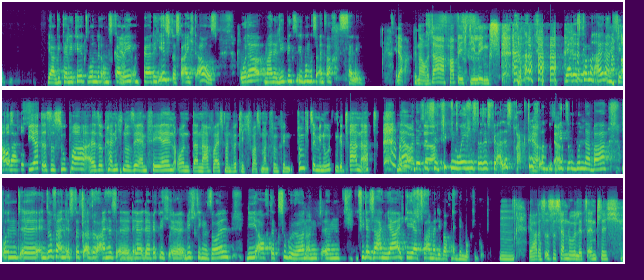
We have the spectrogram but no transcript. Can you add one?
ja, Vitalitätsrunde ums Karree ja. und fertig ist. Das reicht aus. Oder meine Lieblingsübung ist einfach Sally. Ja, genau, da habe ich die Links. ja, das kann man albern Ich habe es ausprobiert, es ist super, also kann ich nur sehr empfehlen und danach weiß man wirklich, was man fünf, 15 Minuten getan hat. Ja, also, und das ja. ist für Chicken Wings, das ist für alles praktisch ja, und es ja. geht so wunderbar und äh, insofern ist das also eines äh, der, der wirklich äh, wichtigen Säulen, die auch dazugehören und ähm, viele sagen, ja, ich gehe ja zweimal die Woche in den Muckiboot. Hm. Ja, das ist es ja nur letztendlich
